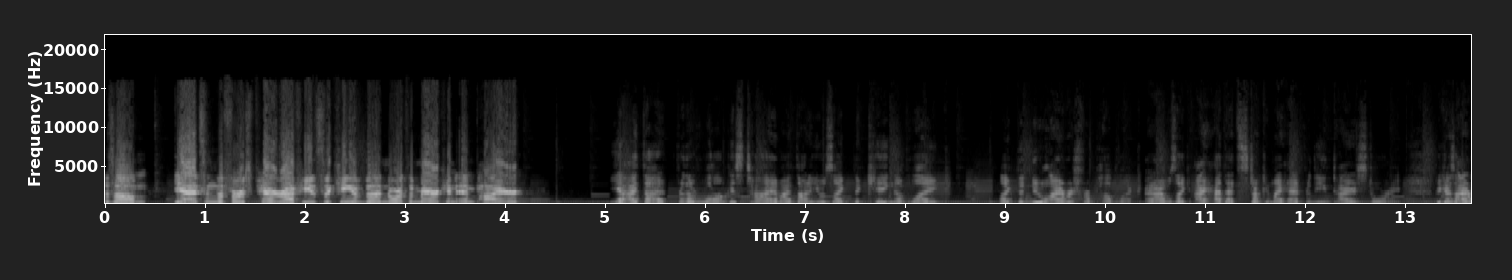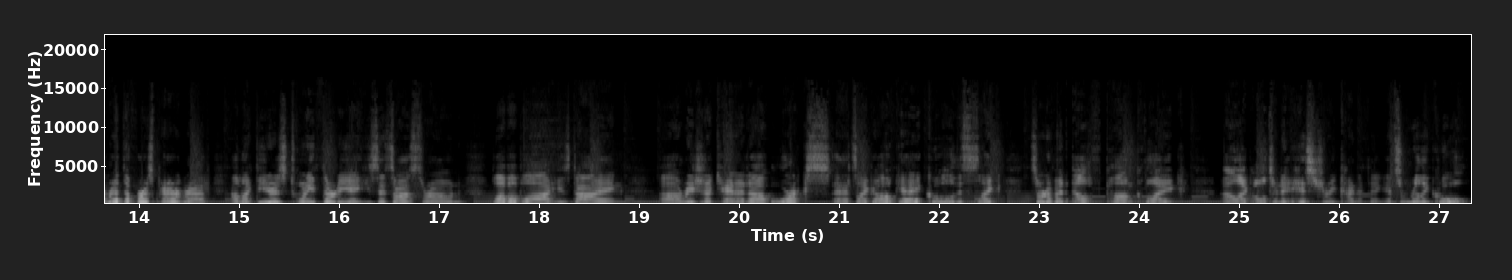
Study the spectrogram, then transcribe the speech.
It's, um yeah, it's in the first paragraph. He's the king of the North American Empire. Yeah, I thought for the longest time I thought he was like the king of like like the new Irish Republic. And I was like I had that stuck in my head for the entire story. Because I read the first paragraph, I'm like the year is 2038. He sits on his throne, blah blah blah, he's dying. Uh, region of Canada, orcs, and it's like, okay, cool. This is like sort of an elf punk like uh, like alternate history kind of thing. It's really cool.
